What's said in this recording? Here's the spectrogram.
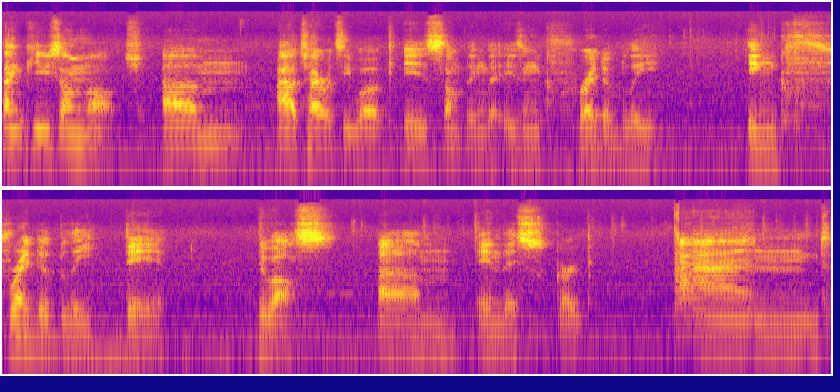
thank you so much. Um, our charity work is something that is incredibly, incredibly dear to us um, in this group, and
